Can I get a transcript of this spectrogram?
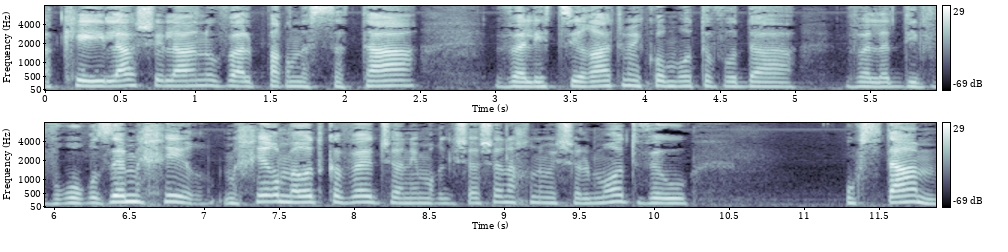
הקהילה שלנו ועל פרנסתה ועל יצירת מקומות עבודה ועל הדברור. זה מחיר, מחיר מאוד כבד שאני מרגישה שאנחנו משלמות, והוא הוא סתם,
